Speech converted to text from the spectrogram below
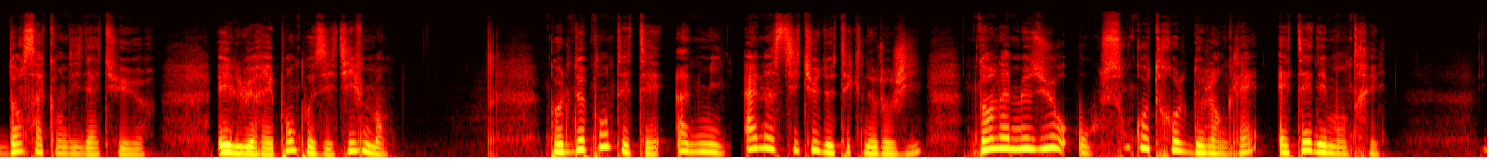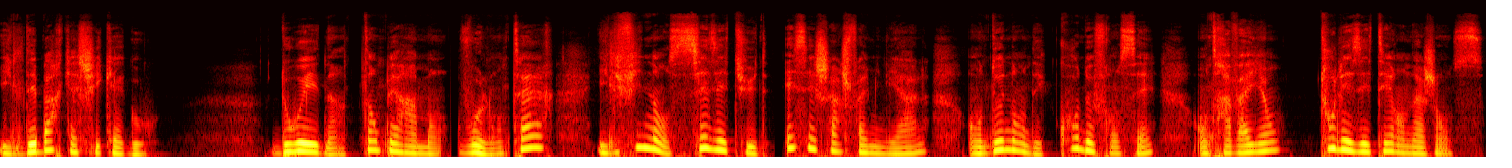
dans sa candidature et lui répond positivement. Paul de Pont était admis à l'Institut de technologie dans la mesure où son contrôle de l'anglais était démontré. Il débarque à Chicago. Doué d'un tempérament volontaire, il finance ses études et ses charges familiales en donnant des cours de français, en travaillant tous les étés en agence.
